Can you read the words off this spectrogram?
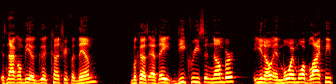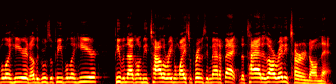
it's not going to be a good country for them because as they decrease in number, you know, and more and more black people are here and other groups of people are here, People are not going to be tolerating white supremacy. Matter of fact, the tide is already turned on that.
